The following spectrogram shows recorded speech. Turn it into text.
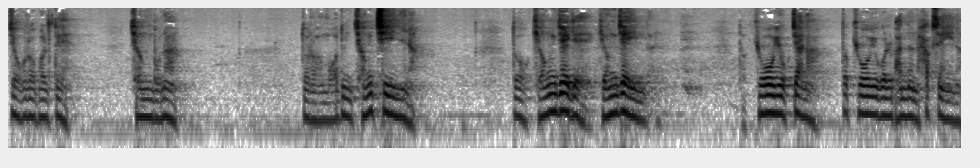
적으로 볼 때 정부나 또는 모든 정치인이나 또 경제계, 경제인들, 또 교육자나 또 교육을 받는 학생이나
